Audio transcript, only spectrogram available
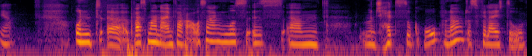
Ja. Und äh, was man einfach auch sagen muss, ist, ähm, man schätzt so grob, ne, dass vielleicht so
